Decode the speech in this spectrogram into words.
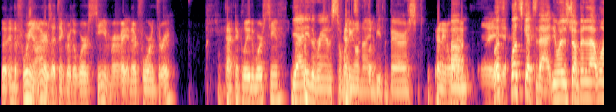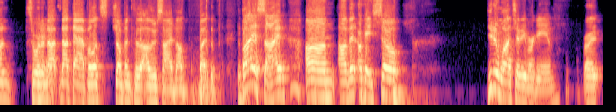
the, and the 49ers, I think, are the worst team, right? And they're four and three. Technically, the worst team, Yeah, I need the Rams to win on tonight beat the Bears. depending on what Um, tonight. Let's yeah. let's get to that. You want to just jump into that one? Sort of Yeah, not not that, but let's jump into the other side. I'll, but the the bias side um, of it. Okay, so you didn't watch any of our game, right?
